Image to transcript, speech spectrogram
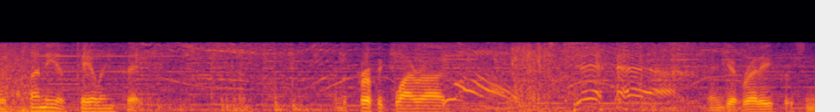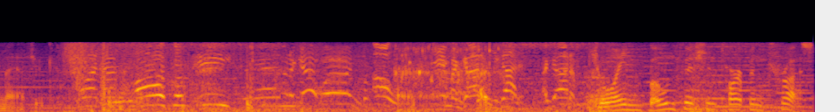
with plenty of tailing fish. and the perfect fly rod. And get ready for some magic. Oh, that's awesome eat! I got one! Oh, damn, I got him, you got it, I got him. Join Bonefish and Tarpon Trust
